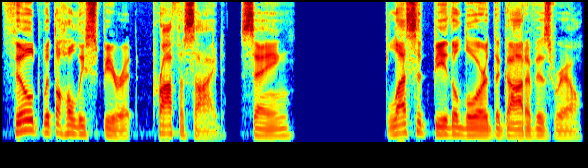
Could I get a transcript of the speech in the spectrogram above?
filled with the Holy Spirit, prophesied, saying, Blessed be the Lord, the God of Israel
